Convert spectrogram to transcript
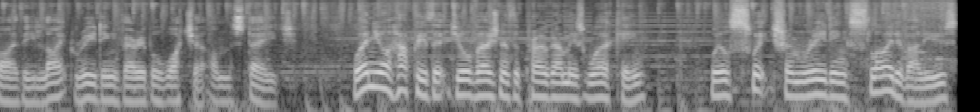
by the light reading variable watcher on the stage. When you're happy that your version of the program is working, we'll switch from reading slider values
